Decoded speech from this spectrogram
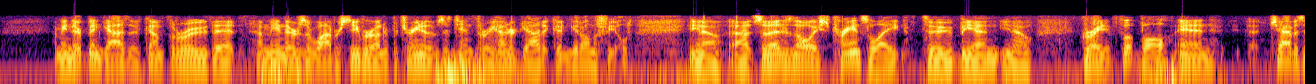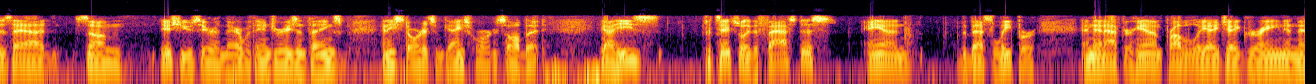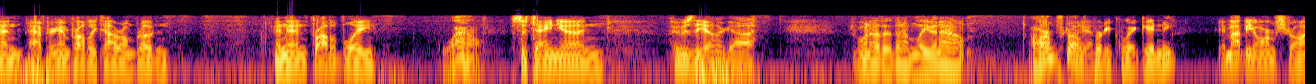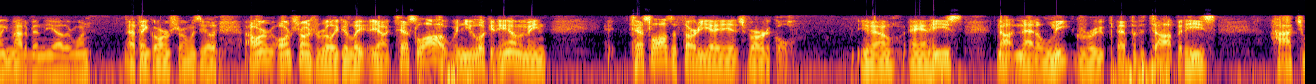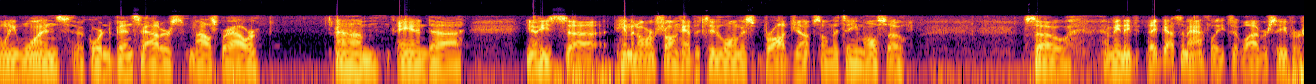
I mean, there have been guys that have come through that. I mean, there was a wide receiver under Petrino that was a ten three hundred guy that couldn't get on the field. You know, uh, so that doesn't always translate to being you know great at football. And Chavis has had some issues here and there with injuries and things, and he started some games for Arkansas. But yeah, he's potentially the fastest and the best leaper. And then after him, probably AJ Green, and then after him, probably Tyrone Broden, and then probably wow Sategna and who's the other guy? There's one other that I'm leaving out. Armstrong's yeah. pretty quick, isn't he? It might be Armstrong. He might have been the other one. I think Armstrong was the other. Arm, Armstrong's a really good. You know, TeSlaa. When you look at him, I mean, TeSlaa's a 38 inch vertical. You know, and he's not in that elite group up at the top, but he's high 21s according to Ben Souders miles per hour. Um, and uh, you know he's uh, him and Armstrong have the two longest broad jumps on the team also. So I mean they've they've got some athletes at wide receiver.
